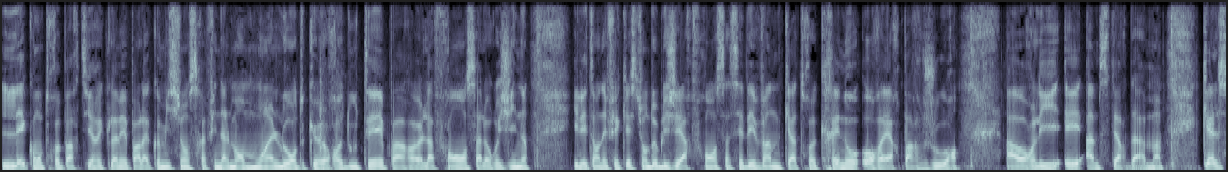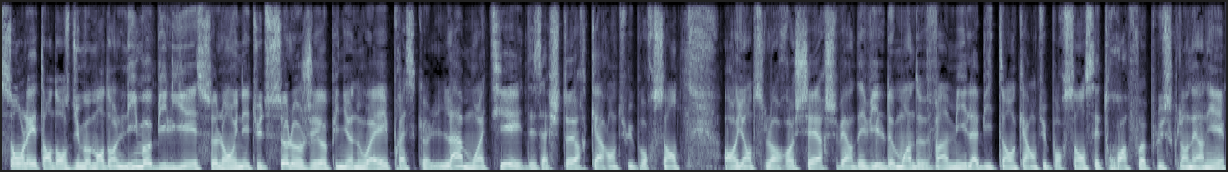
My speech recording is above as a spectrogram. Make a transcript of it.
Les contreparties réclamées par la Commission seraient finalement moins lourdes que redoutées par euh, la France. À l'origine, il est en effet question d'obliger Air France à céder 24 créneaux horaires par jour à Orly et Amsterdam. Quelles sont les tendances du moment dans l'immobilier? Selon une étude Sologé Opinionway, presque la moitié des acheteurs, 48%, orientent leur recherche vers des villes de moins de 20 000 habitants. 48%, c'est trois fois plus que l'an dernier.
